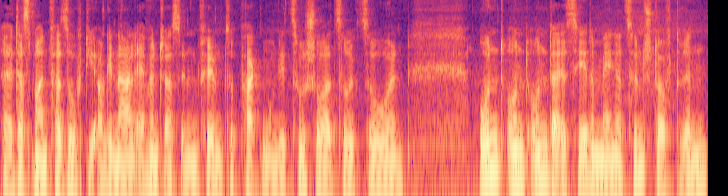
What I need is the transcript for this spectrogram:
Äh, dass man versucht, die Original Avengers in den Film zu packen, um die Zuschauer zurückzuholen. Und, und, und, da ist jede Menge Zündstoff drin.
